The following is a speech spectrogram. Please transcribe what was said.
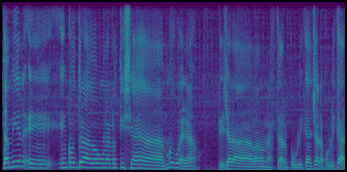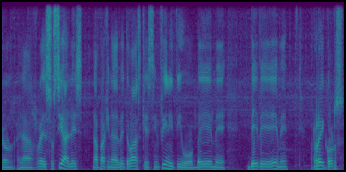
También eh, he encontrado una noticia muy buena que ya la van a estar publicada, ya la publicaron en las redes sociales, la página de Beto Vázquez Infinity o BM, BBM Records,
